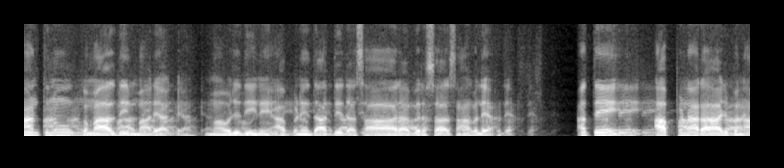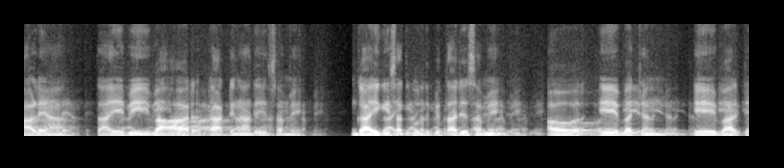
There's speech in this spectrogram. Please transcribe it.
ਅੰਤ ਨੂੰ ਕਮਾਲ ਦੀ ਮਾਰਿਆ ਗਿਆ। ਮੌਜਦੀ ਨੇ ਆਪਣੇ ਦਾਦੇ ਦਾ ਸਾਰਾ ਵਿਰਸਾ ਸਾਂਭ ਲਿਆ ਅਤੇ ਆਪਣਾ ਰਾਜ ਬਣਾ ਲਿਆ। ਤਾਂ ਇਹ ਵੀ ਵਾਰ ਢਾਡੀਆਂ ਦੇ ਸਮੇਂ, ਗਾਏਗੀ ਸਤਿਗੁਰੂ ਦੇ ਪਿਤਾ ਦੇ ਸਮੇਂ ਔਰ ਇਹ ਵਚਨ ਇਹ ਵਰਗ,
